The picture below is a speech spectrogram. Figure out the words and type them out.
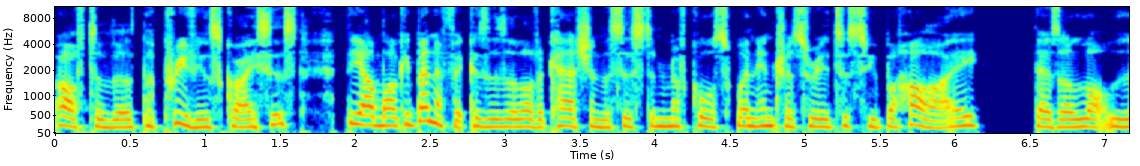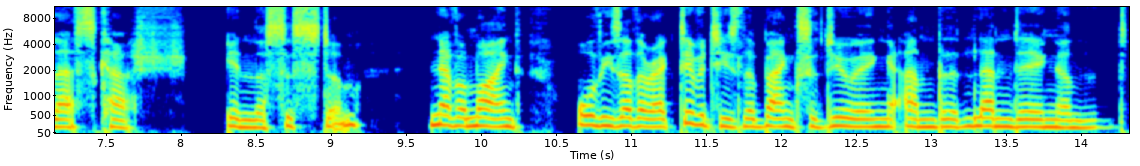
after the, the previous crisis, the art market benefit because there's a lot of cash in the system. And of course, when interest rates are super high, there's a lot less cash in the system. Never mind all these other activities that banks are doing and the lending and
